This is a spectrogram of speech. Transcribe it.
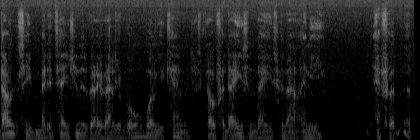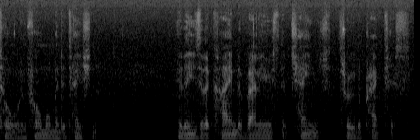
don't see meditation as very valuable, well, you can just go for days and days without any effort at all in formal meditation. These are the kind of values that change through the practice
